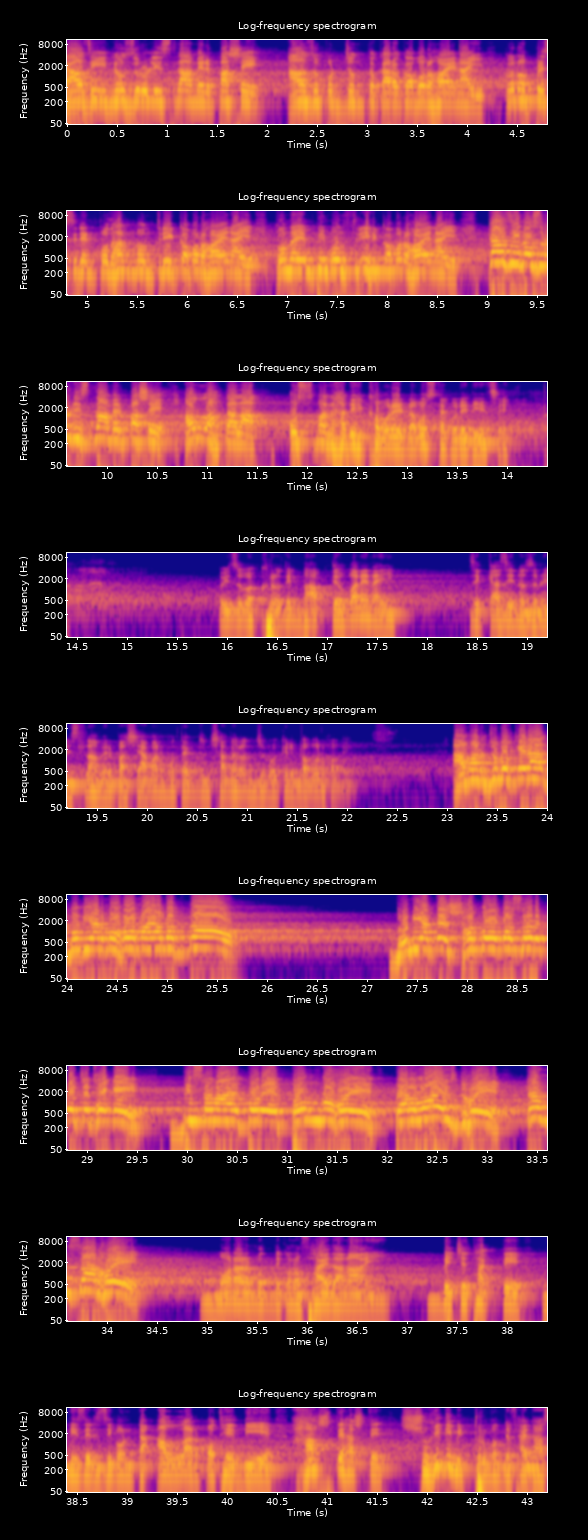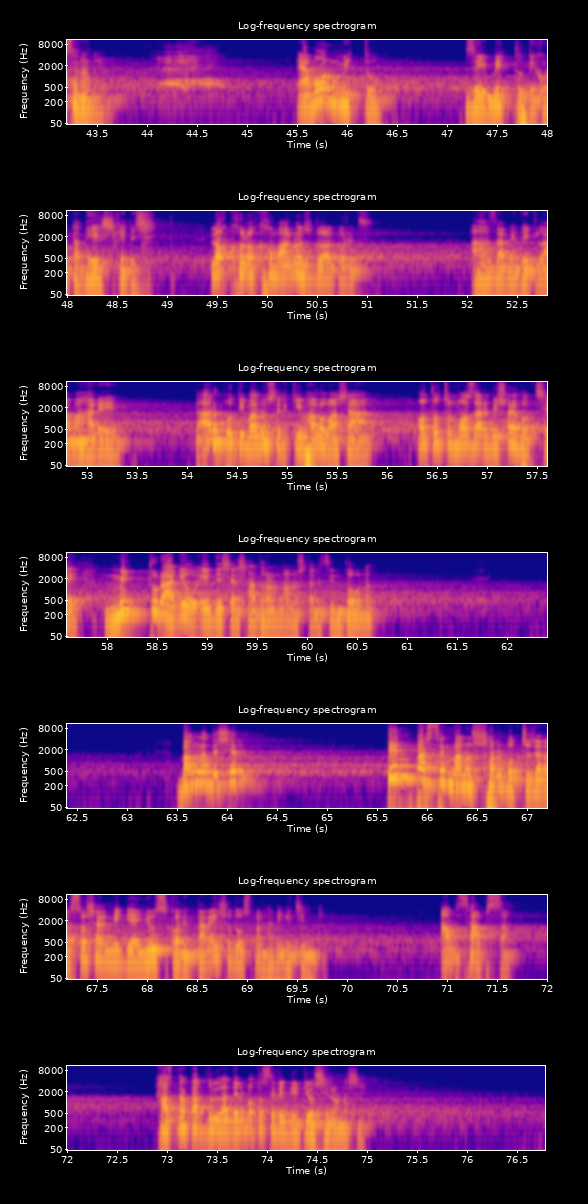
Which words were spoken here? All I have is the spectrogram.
কাজী নজরুল ইসলামের পাশে আজও পর্যন্ত কারও কবর হয় নাই, কোন প্রেসিডেন্ট প্রধানমন্ত্রীর কবর হয় নাই, কোন এমপি মন্ত্রীর কবর হয় নাই। কাজী নজরুল ইসলামের পাশে আল্লাহ তালা ওসমান হাদির খবরের ব্যবস্থা করে দিয়েছে। ওই যুবক কোনোদিন ভাবতেও পারে নাই যে কাজী নজরুল ইসলামের পাশে আমার মতো একজন সাধারণ যুবকের কবর হবে। আমার যুবকেরা দুনিয়ার মোহ মায়াবাদ দুনিয়াতে শত বছর বেঁচে থেকে বিছানায় পড়ে পঙ্গু হয়ে প্যারালাইজড হয়ে ক্যান্সার হয়ে, মরার মধ্যে কোনো ফায়দা নাই। বেঁচে থাকতে নিজের জীবনটা আল্লাহর পথে দিয়ে হাসতে হাসতে শহীদি মৃত্যুর মধ্যে ফায়দা আছে না নাই? এমন মৃত্যু যে মৃত্যুতে গোটা দেশ কেঁদেছে, লক্ষ লক্ষ মানুষ দোয়া করেছে। আজ আমি দেখলাম, আহারে, তার প্রতি মানুষের কি ভালোবাসা? অথচ মজার বিষয় হচ্ছে, মৃত্যুর আগেও এই দেশের সাধারণ মানুষ তার চিনতও না। বাংলাদেশের টেন পার্সেন্ট মানুষ সর্বোচ্চ যারা সোশ্যাল মিডিয়া ইউজ করে, তারাই শুধু ওসমান হাদিকে চিনত। আবসা আবসা হাসনাত আবদুল্লাদের মতো সেলিব্রিটিও ছিল না সে।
